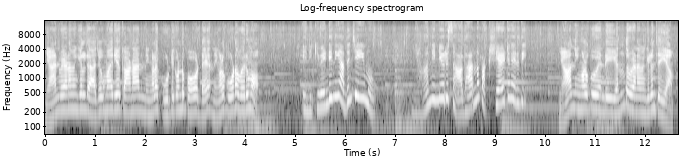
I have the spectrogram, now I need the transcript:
ഞാൻ വേണമെങ്കിൽ രാജകുമാരിയെ കാണാൻ നിങ്ങളെ കൂട്ടിക്കൊണ്ട് പോവട്ടെ. നിങ്ങൾ കൂടെ വരുമോ? എനിക്ക് വേണ്ടി നീ അതും ചെയ്യുമോ? ഞാൻ നിന്നെ ഒരു സാധാരണ പക്ഷിയായിട്ട് കരുതി. ഞാൻ നിങ്ങൾക്ക് വേണ്ടി എന്ത് വേണമെങ്കിലും ചെയ്യാം.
